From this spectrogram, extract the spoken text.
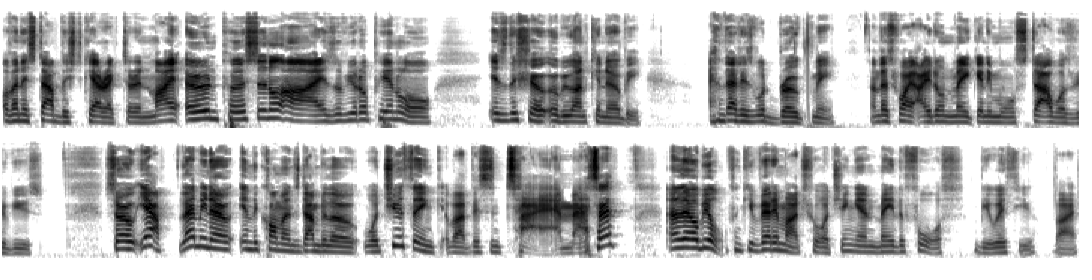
of an established character in my own personal eyes of European Lore is the show Obi-Wan Kenobi. And that is what broke me. And that's why I don't make any more Star Wars reviews. So, yeah, let me know in the comments down below what you think about this entire matter. And that'll be all. Thank you very much for watching, and may the Force be with you. Bye.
